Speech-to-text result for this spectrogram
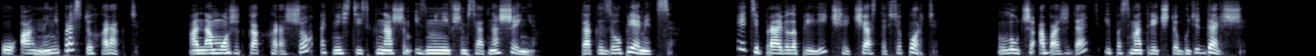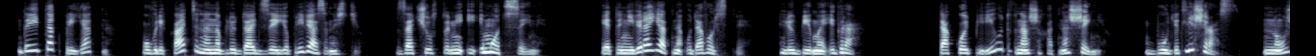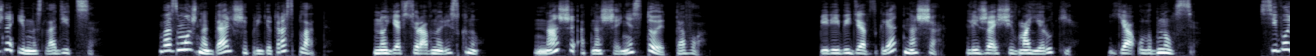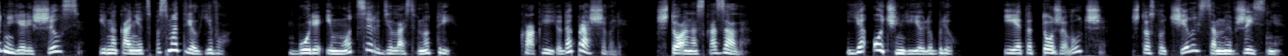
У Анны непростой характер. Она может как хорошо отнестись к нашим изменившимся отношениям, так и заупрямиться. Эти правила приличия часто все портят. Лучше обождать и посмотреть, что будет дальше. Да и так приятно, увлекательно наблюдать за ее привязанностью, за чувствами и эмоциями. Это невероятное удовольствие, любимая игра. Такой период в наших отношениях будет лишь раз. Нужно им насладиться. Возможно, дальше придет расплата, но я все равно рискну. Наши отношения стоят того. Переведя взгляд на шар, лежащий в моей руке, я улыбнулся. Сегодня я решился и, наконец, посмотрел его. Буря эмоций родилась внутри. Как ее допрашивали? Что она сказала? Я очень ее люблю. И это тоже лучше, что случилось со мной в жизни.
